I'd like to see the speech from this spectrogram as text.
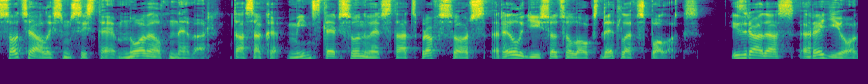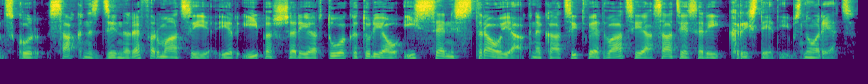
sociālismu sistēmu novelt nevar, tā saka Minsteras Universitātes profesors, reliģijas sociologs Detlefs Polaks. Izrādās, reģions, kur saknes dzina reformācija, ir īpašs arī ar to, ka tur jau izsenis straujāk nekā citviet Vācijā sācies arī kristietības noriets.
